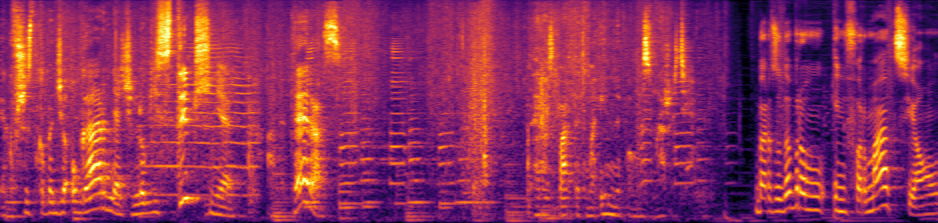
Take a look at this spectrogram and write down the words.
jak wszystko będzie ogarniać logistycznie. Ale teraz... Teraz Bartek ma inny pomysł na życie. Bardzo dobrą informacją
